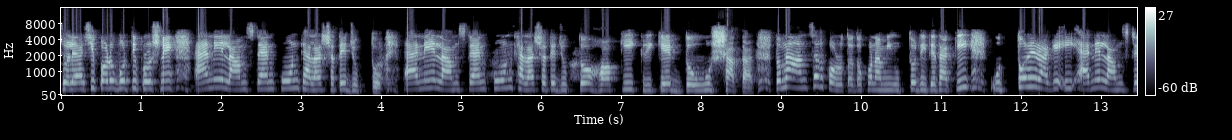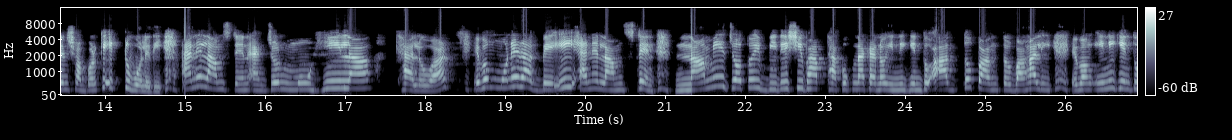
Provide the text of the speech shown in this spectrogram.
চলে আসি পরবর্তী প্রশ্নে। অ্যানে লামস্ট্যান্ড কোন খেলার সাথে যুক্ত? অ্যানে লামস্ট্যান্ড কোন খেলার সাথে যুক্ত? হকি, ক্রিকেট, দৌড়, সাঁতার। তোমরা আনসার করো, ততক্ষণ আমি উত্তর দিতে থাকি। উত্তরের আগে এই অ্যানে লামস্টেন সম্পর্কে একটু বলে দিই। অ্যানে লামস্টেন একজন মহিলা খেলোয়াড়। এবং মনে রাখবে, এই অ্যানে লামস্টেন নামে যতই বিদেশি ভাব থাকুক না কেন, ইনি কিন্তু আদ্যপান্ত বাঙালি এবং ইনি কিন্তু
